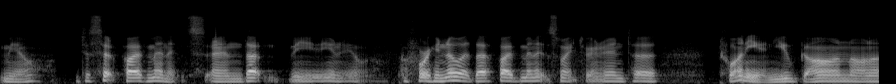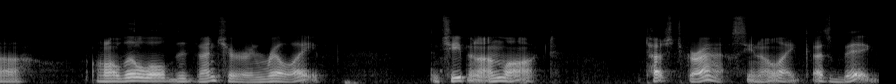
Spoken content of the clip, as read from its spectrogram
You know, just set five minutes, and that you know, before you know it, that five minutes might turn into twenty, and you've gone on a on a little old adventure in real life and cheap and unlocked. Touched grass, you know, like that's big.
